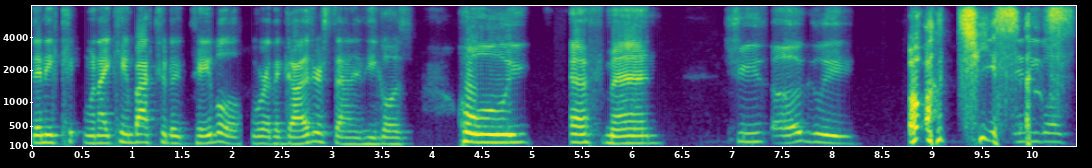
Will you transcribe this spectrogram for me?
then he when I came back to the table where the guys are standing, he goes, "Holy f man, she's ugly." Oh, jeez. And he goes,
